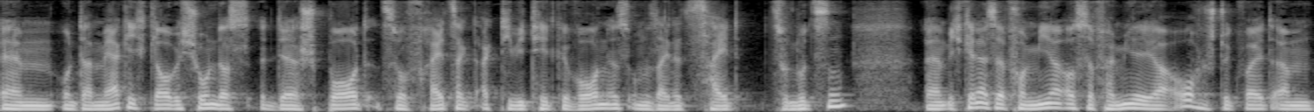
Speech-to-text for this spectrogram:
Ähm, und da merke ich, glaube ich, schon, dass der Sport zur Freizeitaktivität geworden ist, um seine Zeit zu nutzen. Ähm, ich kenne das ja von mir aus der Familie ja auch ein Stück weit. Ähm,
